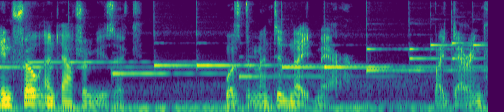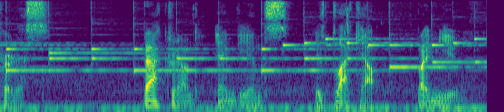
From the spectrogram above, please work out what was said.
Intro and outro music was Demented Nightmare by Darren Curtis. Background ambience is Blackout by Myuu.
